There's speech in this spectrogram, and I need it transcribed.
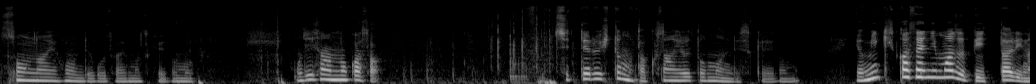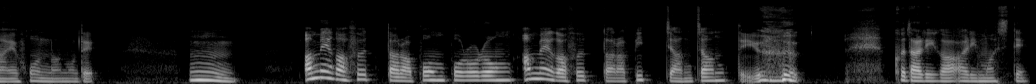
そんな絵本でございますけれども。おじさんの傘。知ってる人もたくさんいると思うんですけれども。読み聞かせにまずぴったりな絵本なのでうん。雨が降ったらポンポロロン雨が降ったらピッチャンチャンっていう くだりがありまして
